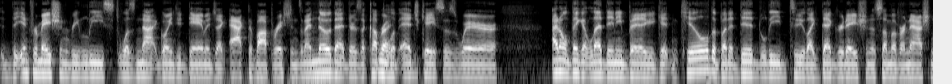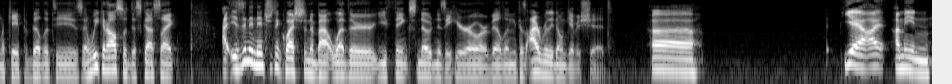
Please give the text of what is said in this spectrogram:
the information released was not going to damage like active operations. And I know that there's a couple Right. of edge cases where I don't think it led to anybody getting killed, but it did lead to like degradation of some of our national capabilities. And we can also discuss like. Isn't it an interesting question about whether you think Snowden is a hero or a villain? Because I really don't give a shit. Uh, yeah, I I mean,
